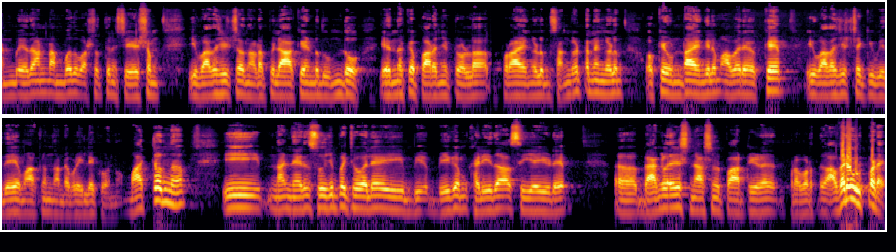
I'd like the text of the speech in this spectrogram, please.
അൻപത് ഏതാണ്ട് അമ്പത് വർഷത്തിന് ശേഷം ഈ വധശിക്ഷ നടപ്പിലാക്കേണ്ടതുണ്ടോ എന്നൊക്കെ പറഞ്ഞിട്ടുള്ള അഭിപ്രായങ്ങളും സംഘടനകളും ഒക്കെ ഉണ്ടായെങ്കിലും അവരെയൊക്കെ ഈ വധശിക്ഷയ്ക്ക് വിധേയമാക്കുന്ന നടപടിയിലേക്ക് വന്നു. മറ്റൊന്ന് ഈ നേരത്തെ സൂചിപ്പിച്ച പോലെ ഈ ബീഗം ഖലീദ സിയയുടെ ബാംഗ്ലാദേശ് നാഷണൽ പാർട്ടിയുടെ പ്രവർത്തകർ അവരെ ഉൾപ്പെടെ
